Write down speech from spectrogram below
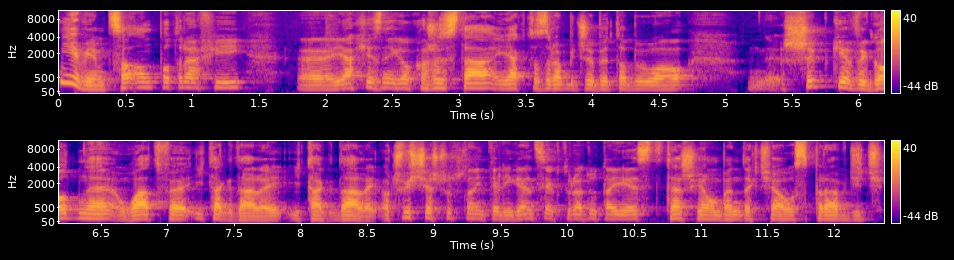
nie wiem, co on potrafi, e, jak się z niego korzysta, jak to zrobić, żeby to było szybkie, wygodne, łatwe i tak dalej, i tak dalej. Oczywiście sztuczna inteligencja, która tutaj jest, też ją będę chciał sprawdzić.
